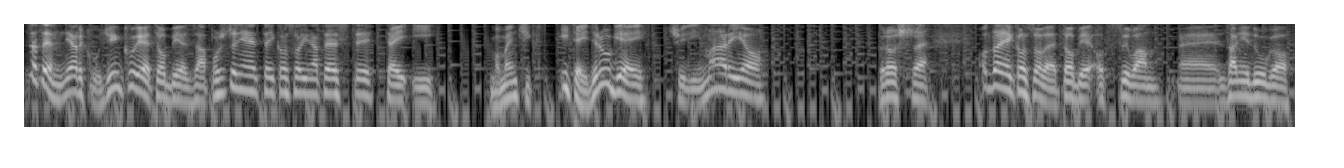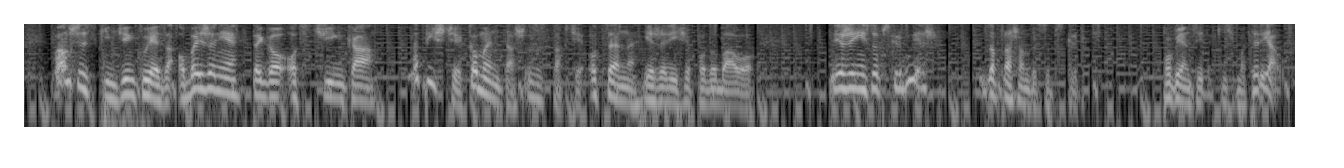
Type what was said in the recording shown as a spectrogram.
Zatem, Jarku, dziękuję Tobie za pożyczenie tej konsoli na testy, tej i momencik, i tej drugiej, czyli Mario. Proszę, oddaję konsolę Tobie, odsyłam e, za niedługo. Wam wszystkim dziękuję za obejrzenie tego odcinka. Napiszcie komentarz, zostawcie ocenę, jeżeli się podobało. Jeżeli nie subskrybujesz, zapraszam do subskrypcji. Po więcej takich materiałów.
